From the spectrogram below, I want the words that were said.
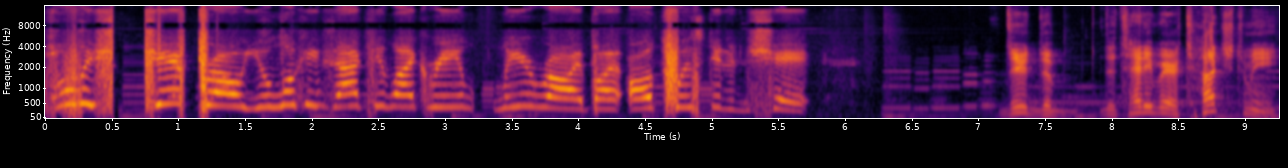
Holy shit, bro! You look exactly like Re- Leroy, but all twisted and shit. Dude, the the teddy bear touched me.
